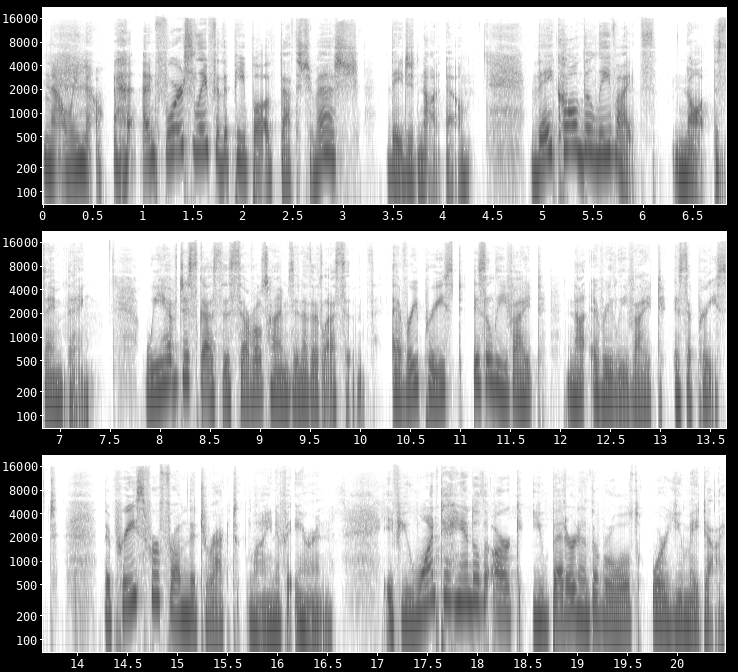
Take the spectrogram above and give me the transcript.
Now we know. Unfortunately for the people of Beth Shemesh, they did not know. They called the Levites, not the same thing. We have discussed this several times in other lessons. Every priest is a Levite, not every Levite is a priest. The priests were from the direct line of Aaron. If you want to handle the ark, you better know the rules or you may die.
